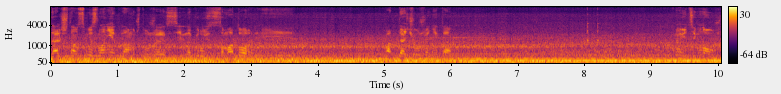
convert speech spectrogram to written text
Дальше там смысла нет, потому что уже сильно грузится мотор и поддача уже не там. Ну и темно уже.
